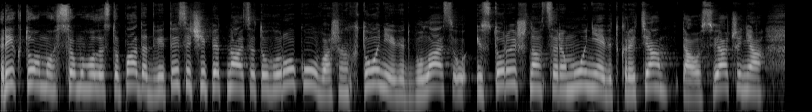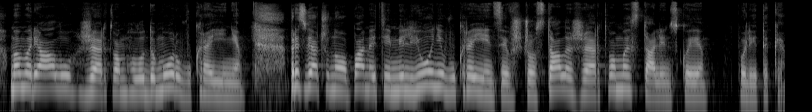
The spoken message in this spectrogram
Рік тому, 7 листопада 2015 року, у Вашингтоні відбулася історична церемонія відкриття та освячення меморіалу жертвам голодомору в Україні, присвяченого пам'яті мільйонів українців, що стали жертвами сталінської політики.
